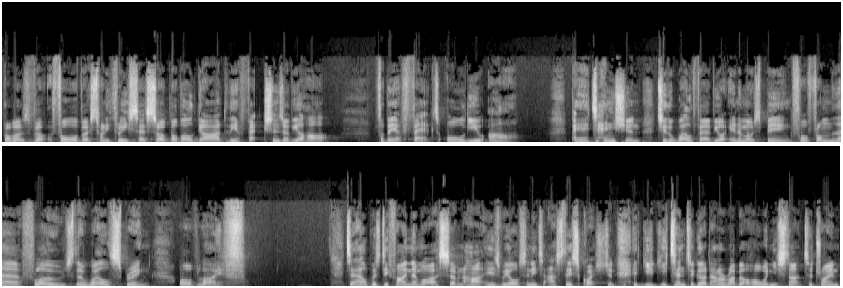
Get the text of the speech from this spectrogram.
Proverbs 4, verse 23 says, So above all, guard the affections of your heart, for they affect all you are. Pay attention to the welfare of your innermost being, for from there flows the wellspring of life. To help us define then what our servant heart is, we also need to ask this question. It, you, you, tend to go down a rabbit hole when you start to try and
